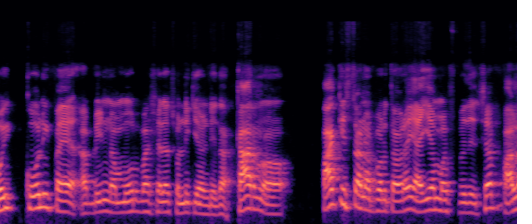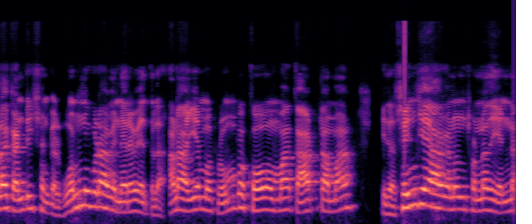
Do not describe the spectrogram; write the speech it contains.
பொய் கோழி பய அப்படின்னு நம்ம ஊர் பாஷையில சொல்லிக்க வேண்டியதுதான். காரணம் பாகிஸ்தானை பொறுத்தவரை ஐஎம்எஃப் விதிச்ச பல கண்டிஷன்கள் ஒன்று கூட அவன் நிறைவேற்றல. ஆனால் ஐஎம்எஃப் ரொம்ப கோபமாக காட்டமாக இதை செஞ்சே ஆகணும்னு சொன்னது என்ன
